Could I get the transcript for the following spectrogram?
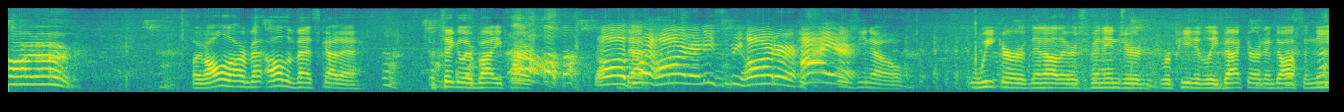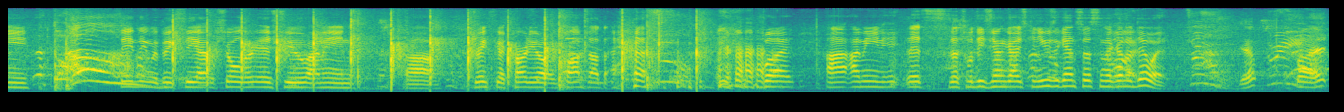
Harder! Like all our vet, all the vets got a particular body part Oh, do it harder. It needs to be harder. Higher. is, you know, weaker than others, been injured repeatedly. Backyard and Dawson knee. Same thing with Big C. I have a shoulder issue. I mean, uh, Drake's got cardio bombs out the ass. but uh, I mean, it, that's that's what these young guys can use against us, and they're gonna do it. Yep. But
